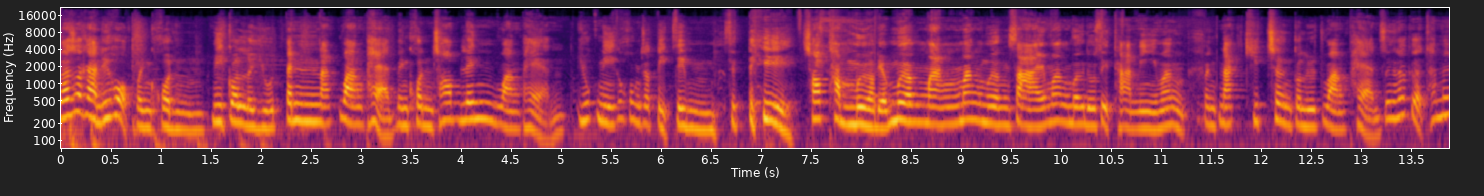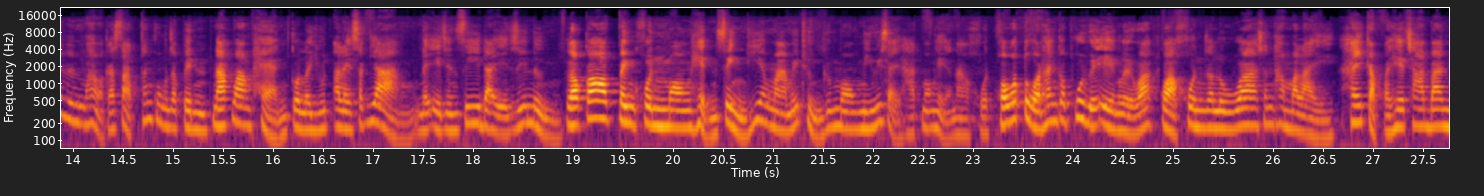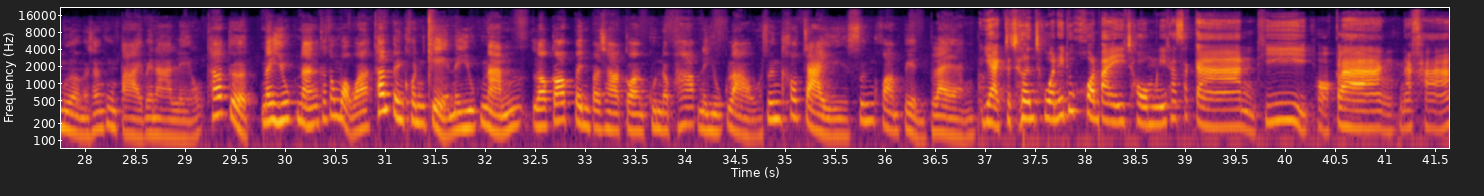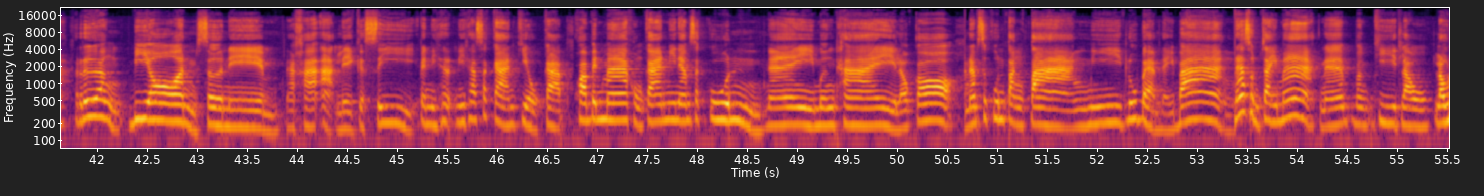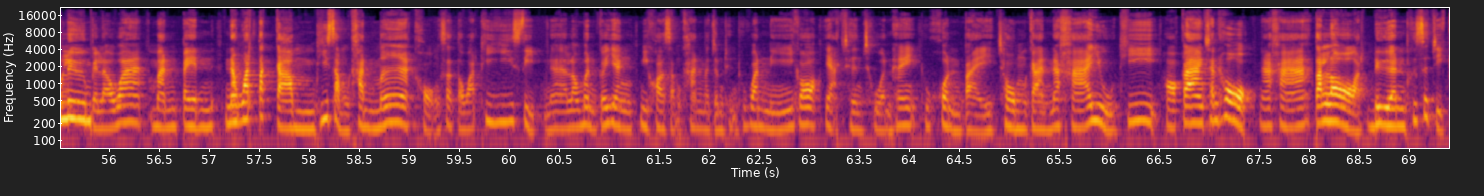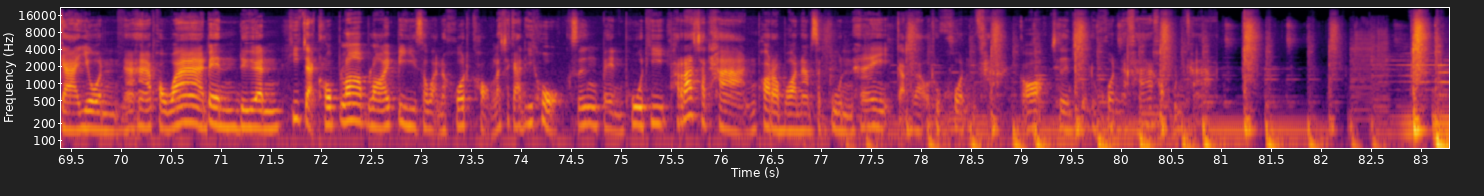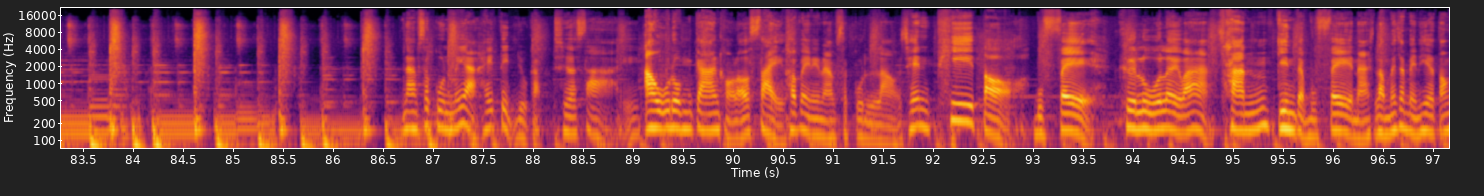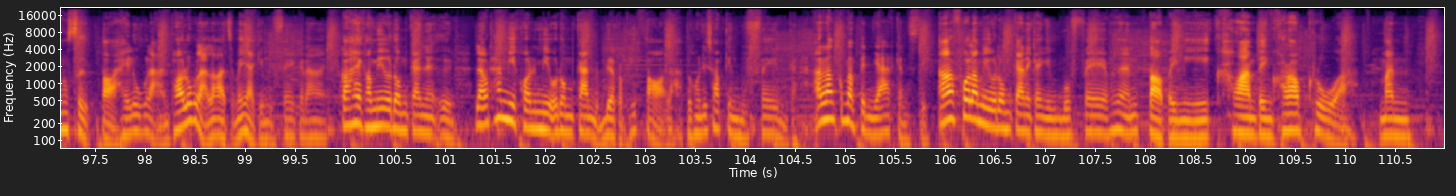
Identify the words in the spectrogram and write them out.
รัชกาลที่ 6 เป็นคนมีกลยุทธ์ เป็นนักวางแผน เป็นคนชอบเล่นวางแผน ยุคนี้ก็คงจะติดซิมซิตี้ชอบทำเมือง เดี๋ยวเมืองมังมั่งเมืองทรายมั่งเมืองดุสิตธานีมั่งเป็นนักคิดเชิงกลยุทธ์วางแผน ซึ่งถ้าเกิดท่านไม่เป็นมหากษัตริย์ท่านคงจะเป็นนักวางแผนกลยุทธ์อะไรสักอย่างในเอเจนซี่ใดเอเจนซี่หนึ่งแล้วก็เป็นคนมองเห็นสิ่งที่ยังมาไม่ถึงคือมองมีวิสัยทัศน์มองเห็นอนาคต เพราะว่าตัวท่านก็พูดไว้เองเลยว่ากว่าคนจะรู้ว่าฉันทำอะไรให้กับประเทศชาติบ้านเมืองฉันคงตายไปนานแล้ว ถ้าเกิดในยุคนั้นก็ต้องบอกว่าท่านเป็นคนเก๋ในยุคนั้น แล้วก็เป็นประชากรคุณภาพในยุคเรา ซึ่งเข้าใจซึ่งความเปลี่ยนแปลง อยากจะเชิญชวนให้ทุกคนไปชมนิทรรศการที่หอกลางนะคะ เรื่อง Beyond Surname นะคะ A Legacy เป็นนิทรรศการเกี่ยวกับความเป็นมาของการมีนามสกุลในเมืองไทย แล้วก็นามสกุลต่างๆ มีรูปแบบไหนบ้าง น่าสนใจมากนะ บางทีเราเราลืมไปแล้วว่ามันเป็นนวัตกรรมที่สำคัญมากของศตวรรษที่ 20 นะแล้วมันก็ยังมีความสำคัญมาจนถึงทุกวันนี้ ก็อยากเชิญชวนให้ทุกคนไปชมกันนะคะ อยู่ที่หอกลางชั้น 6 นะคะ ตลอดเดือนพฤศจิกายนนะคะเพราะว่าเป็นเดือนที่จะครบรอบร้อยปี สวรรคตของรัชกาลที่ 6 ซึ่งเป็นผู้ที่พระราชทานพรบนามสกุลให้กับเราทุกคนค่ะ ก็เชิญชวนทุกคนนะคะ ขอบคุณค่ะ นามสกุลไม่อยากให้ติดอยู่กับเชื้อสาย เอาอุดมการณ์ของเราใส่เข้าไปในนามสกุลเรา เช่นพี่ต่อบุฟเฟ่คือรู้เลยว่าฉันกินแต่บุฟเฟ่นะเราไม่จำเป็นที่จะต้องสืบต่อให้ลูกหลานเพราะลูกหลานเราอาจจะไม่อยากกินบุฟเฟ่ก็ได้ ก็ให้เขามีอุดมการณ์อย่างอื่น แล้วถ้ามีคนมีอุดมการณ์แบบเดียวกับพี่ต่อล่ะเป็นคนที่ชอบกินบุฟเฟ่เหมือนกันอ้าวเราก็มาเป็นญาติกันสิอ้าวพวกเรามีอุดมการณ์ในการกินบุฟเฟ่เพราะฉะนั้นต่อไปนี้ความเป็นครอบครัว มัน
